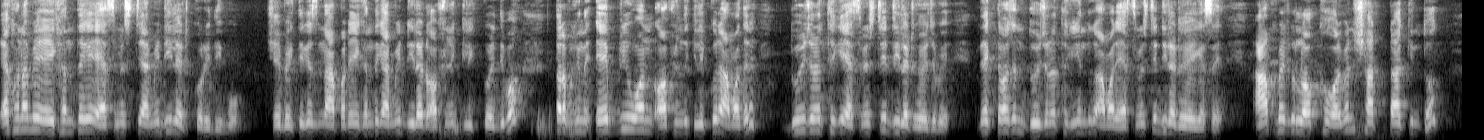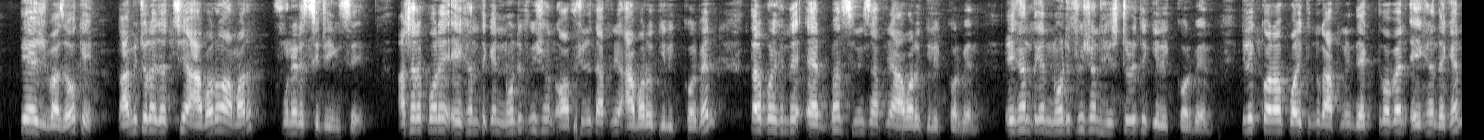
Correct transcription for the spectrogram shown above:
এখন আমি এখান থেকে এস এম এসটি আমি ডিলিট করে দিব। সেই ব্যক্তির কাছে না পারে এখান থেকে আমি ডিলিট অপশনে ক্লিক করে দিব। তারপর কিন্তু এভরি ওয়ান অপশনে ক্লিক করে আমাদের দুইজনের থেকে এস এম এসটি ডিলিট হয়ে যাবে। দেখতে পাচ্ছেন, দুইজনের থেকে কিন্তু আমার এস এম এসটি ডিলিট হয়ে গেছে। আপনি একটু লক্ষ্য করবেন, সাতটা কিন্তু তেইশ বাজে। ওকে তো আমি চলে যাচ্ছি আবারও আমার ফোনের সেটিংসে আসার পরে এখান থেকে নোটিফিকেশন অপশনেতে আপনি আবারও ক্লিক করবেন। তারপর এখান থেকে অ্যাডভান্স সেটিংসে আপনি আবারও ক্লিক করবেন। এখান থেকে নোটিফিকেশন হিস্টোরিতে ক্লিক করবেন। ক্লিক করার পরে কিন্তু আপনি দেখতে পাবেন, এখানে দেখেন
